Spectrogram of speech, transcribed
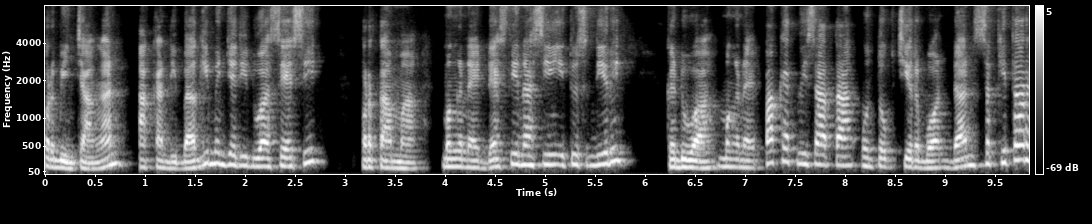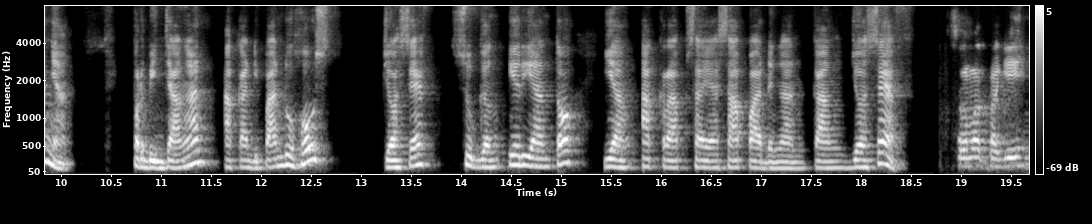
Perbincangan akan dibagi menjadi dua sesi. Pertama, mengenai destinasi itu sendiri. Kedua, mengenai paket wisata untuk Cirebon dan sekitarnya. Perbincangan akan dipandu host Joseph Sugeng Irianto yang akrab saya sapa dengan Kang Joseph. Selamat pagi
